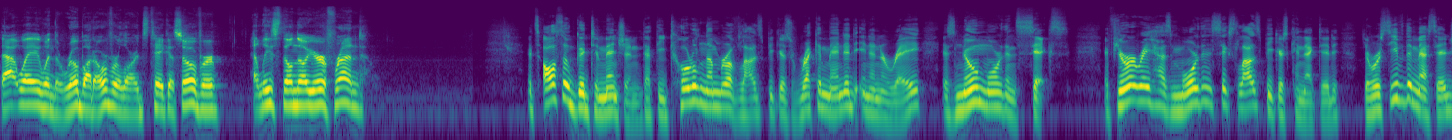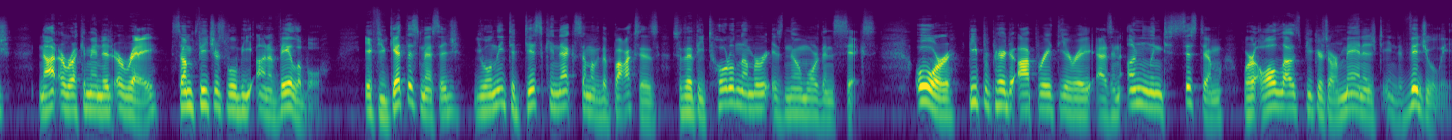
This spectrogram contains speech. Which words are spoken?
That way, when the robot overlords take us over, at least they'll know you're a friend. It's also good to mention that the total number of loudspeakers recommended in an array is no more than six. If your array has more than six loudspeakers connected, you'll receive the message, not a recommended array, some features will be unavailable. If you get this message, you will need to disconnect some of the boxes so that the total number is no more than 6. Or be prepared to operate the array as an unlinked system where all loudspeakers are managed individually.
